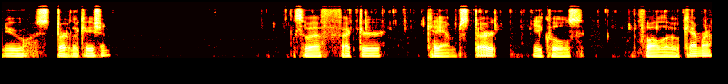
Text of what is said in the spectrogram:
new start location. So f vector cam start equals follow camera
